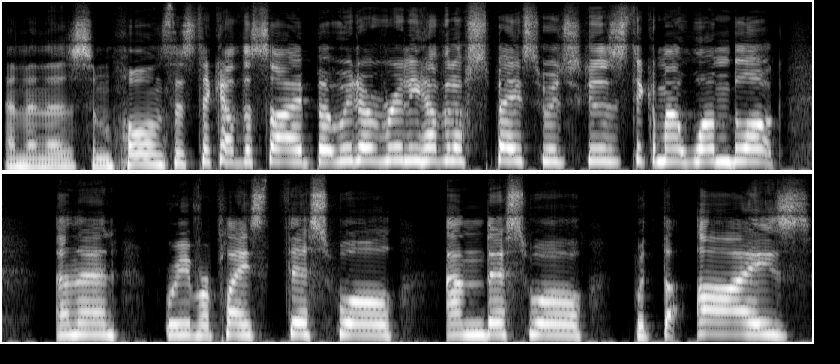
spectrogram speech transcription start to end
And then there's some horns that stick out the side. But we don't really have enough space. So we're just going to stick them out one block. And then we've replaced this wall and this wall with the eyes.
